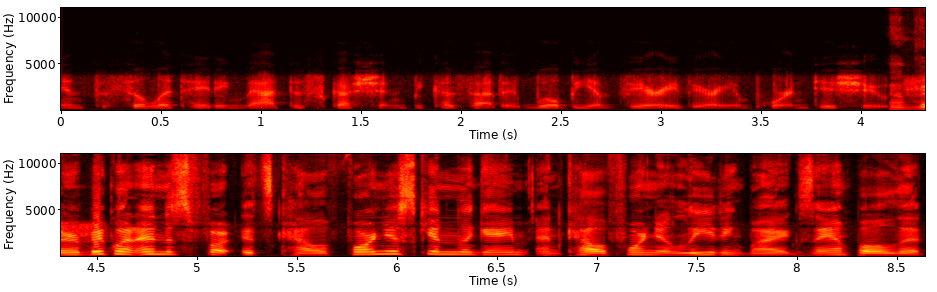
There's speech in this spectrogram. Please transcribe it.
in facilitating that discussion because that it will be a very very important issue. A very big one, and it's for, it's California skin in the game, and California leading by example that.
